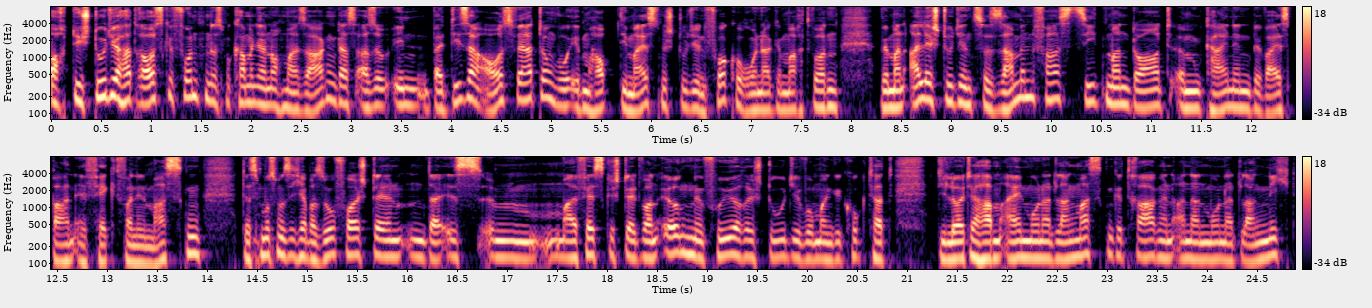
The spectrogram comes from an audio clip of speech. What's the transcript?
Auch die Studie hat herausgefunden, das kann man ja nochmal sagen, dass also in, bei dieser Auswertung, wo eben haupt die meisten Studien vor Corona gemacht wurden, wenn man alle Studien zusammenfasst, sieht man dort ähm, keinen beweisbaren Effekt von den Masken. Das muss man sich aber so vorstellen, da ist ähm, mal festgestellt worden, irgendeine frühere Studie, wo man geguckt hat, die Leute haben einen Monat lang Masken getragen, einen anderen Monat lang nicht,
